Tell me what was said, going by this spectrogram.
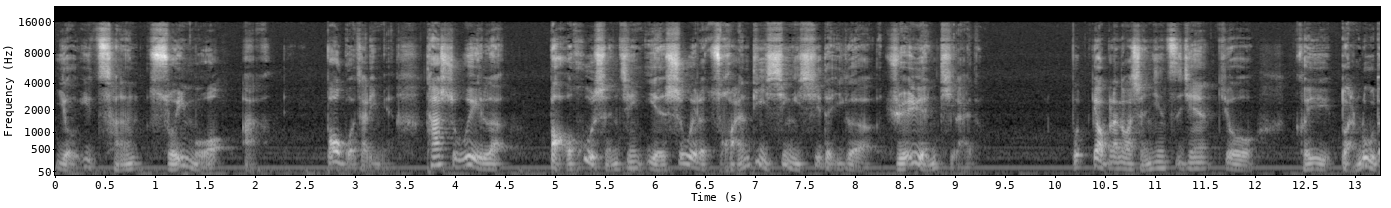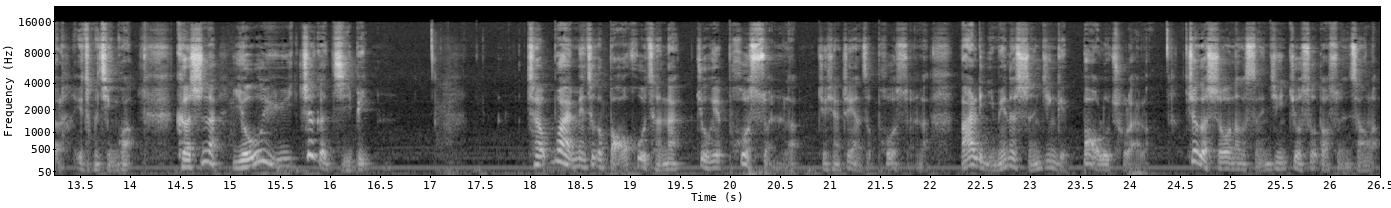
有一层髓膜啊包裹在里面，它是为了保护神经，也是为了传递信息的一个绝缘体来的，不要不然的话神经之间就可以短路的了，一种情况。可是呢，由于这个疾病，在外面这个保护层呢就会破损了，就像这样子破损了，把里面的神经给暴露出来了，这个时候那个神经就受到损伤了。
